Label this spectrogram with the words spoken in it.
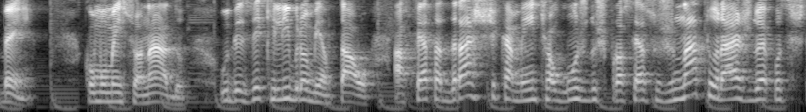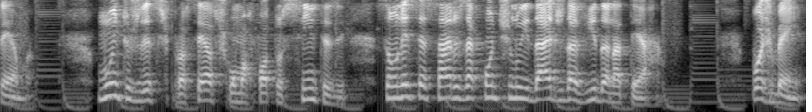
Bem, como mencionado, o desequilíbrio ambiental afeta drasticamente alguns dos processos naturais do ecossistema. Muitos desses processos, como a fotossíntese, são necessários à continuidade da vida na Terra. Pois bem,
